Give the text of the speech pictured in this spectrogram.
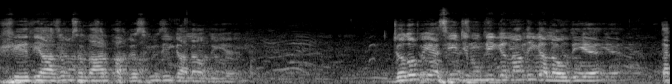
ਸ਼ਹੀਦ ਆਜ਼ਮ ਸਰਦਾਰ ਭਗਤ ਸਿੰਘ ਦੀ ਗੱਲ ਆਉਂਦੀ ਹੈ ਜਦੋਂ ਵੀ ਐਸੀ ਜਨੂਨੀ ਗੱਲਾਂ ਦੀ ਗੱਲ ਆਉਂਦੀ ਹੈ ਤਾਂ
